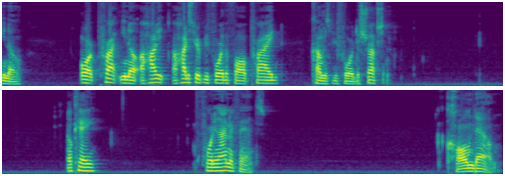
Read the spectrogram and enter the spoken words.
you know, or pride, you know, a haughty, a haughty spirit before the fall, pride comes before destruction. Okay. 49er fans. Calm down.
